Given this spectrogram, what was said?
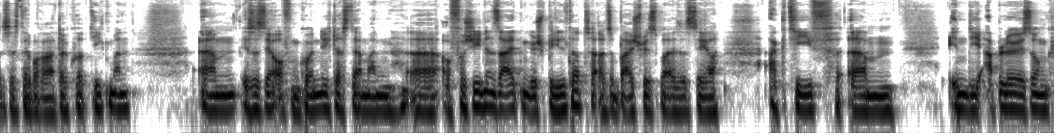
das ist der Berater Kurt Diekmann, ähm, ist es ja offenkundig, dass der Mann äh, auf verschiedenen Seiten gespielt hat, also beispielsweise sehr aktiv ähm, in die Ablösung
